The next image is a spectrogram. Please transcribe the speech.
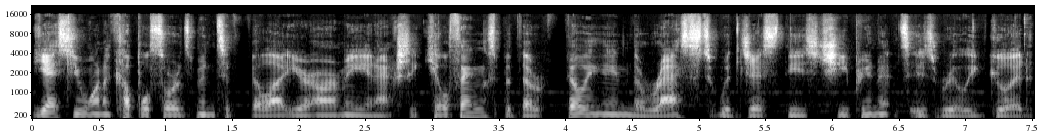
Yes, you want a couple swordsmen to fill out your army and actually kill things, but the filling in the rest with just these cheap units is really good.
